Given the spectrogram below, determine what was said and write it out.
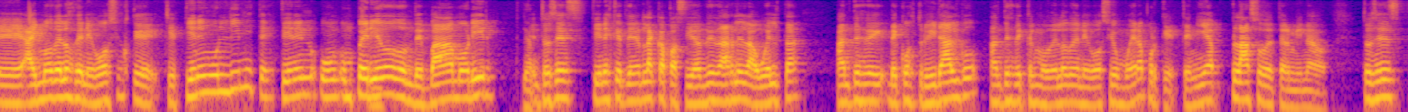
eh, hay modelos de negocios que, tienen un límite, tienen un, periodo donde va a morir. Entonces tienes que tener la capacidad de darle la vuelta antes de, construir algo, antes de que el modelo de negocio muera, porque tenía plazo determinado. Entonces,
